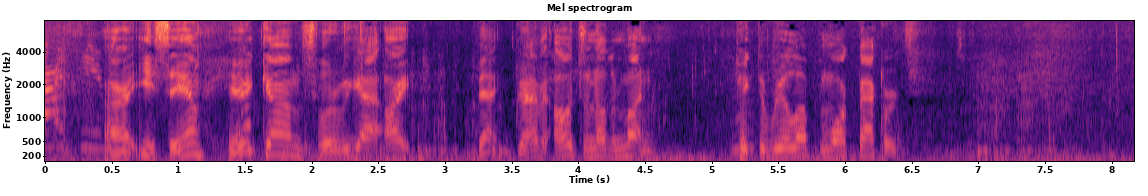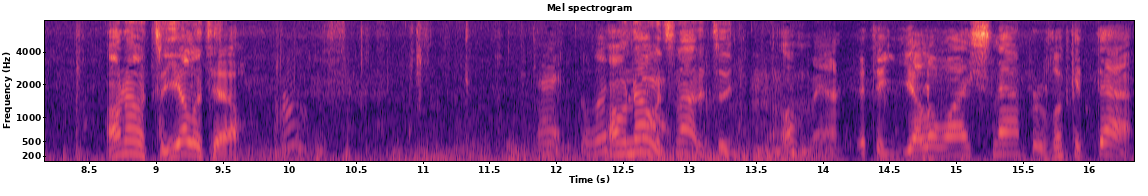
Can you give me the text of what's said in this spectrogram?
I see him. All right, you see him? Here he comes. What do we got? All right, back, grab it. Oh, it's another mutton. Pick the reel up and walk backwards. Oh no, it's a yellowtail. Oh. Looks Oh no, it's not. It's a, oh man, it's a yellow eye snapper. Look at that.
